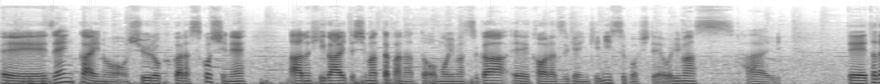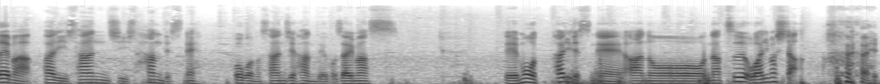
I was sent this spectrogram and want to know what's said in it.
えー、前回の収録から少しねあの日が空いてしまったかなと思いますが、えー、変わらず元気に過ごしております。はい、でただいまパリ3時半ですね午後の3時半でございます。でもうパリですね、あのー、夏終わりました。はい。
